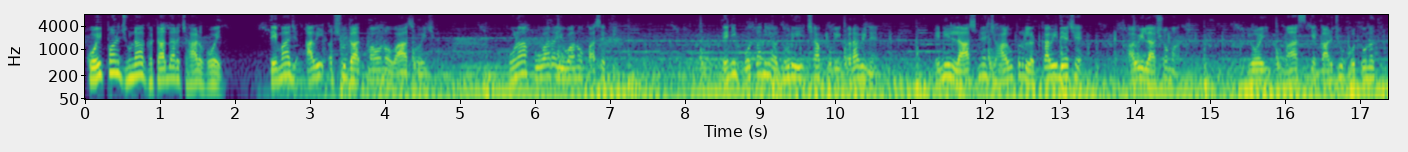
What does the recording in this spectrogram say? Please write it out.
કોઈ પણ જૂના ઘટાદાર ઝાડ હોય તેમાં જ આવી અશુદ્ધ આત્માઓનો વાસ હોય છે. કુણા કુંવારા યુવાનો પાસેથી તેની પોતાની અધૂરી ઈચ્છા પૂરી કરાવીને એની લાશને ઝાડ ઉપર લટકાવી દે છે. આવી લાશોમાં લોહી, માંસ કે કાળજું હોતું નથી.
